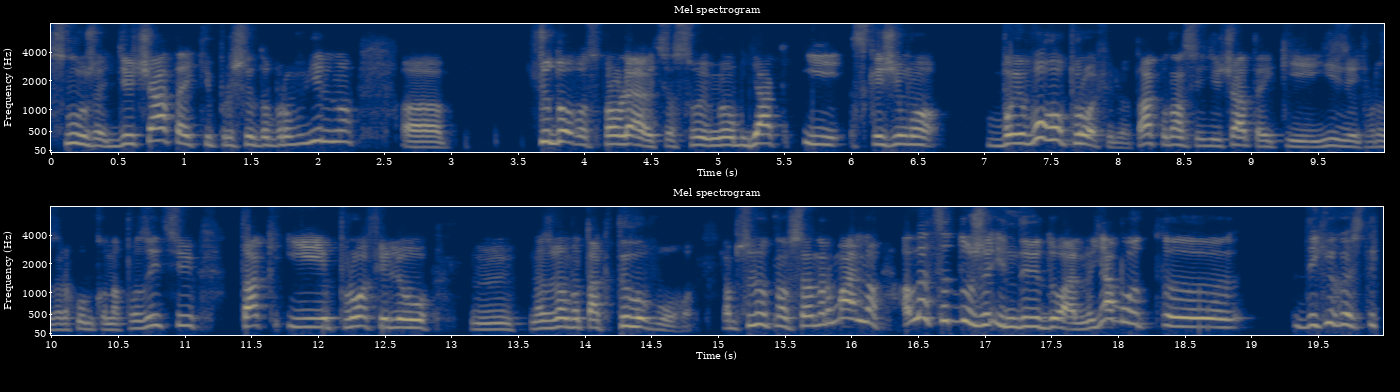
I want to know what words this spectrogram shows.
служать дівчата, які прийшли добровільно, е, чудово справляються своїми як і, скажімо, бойового профілю. Так, у нас є дівчата, які їздять в розрахунку на позицію, так і профілю, назвемо так, тилового. Абсолютно все нормально, але це дуже індивідуально. Я б от е, якихось таких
